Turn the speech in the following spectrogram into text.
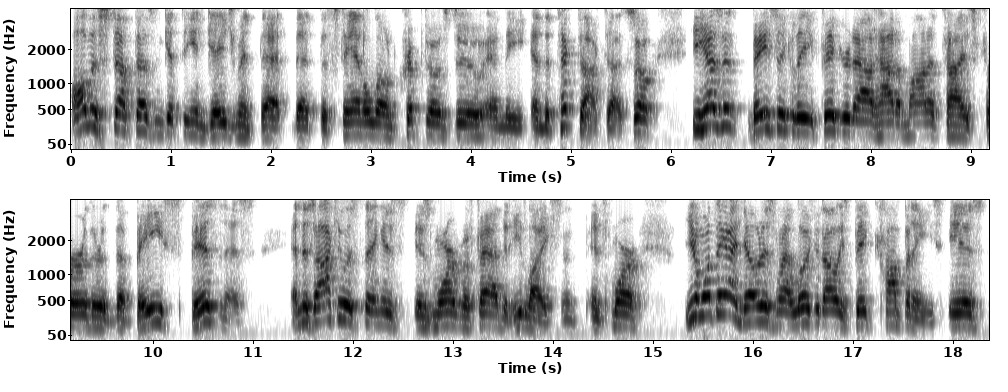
All this stuff doesn't get the engagement that that the standalone cryptos do and the and the TikTok does. So he hasn't basically figured out how to monetize further the base business. And this Oculus thing is is more of a fad that he likes, and it's more you know, one thing I noticed when I looked at all these big companies is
